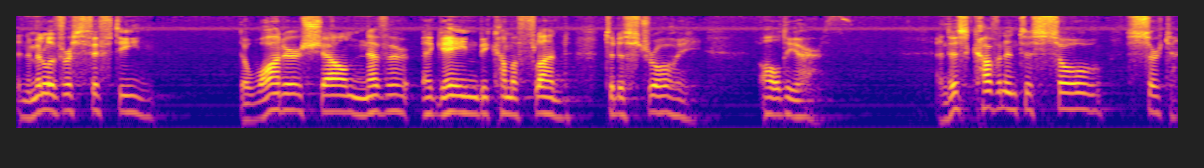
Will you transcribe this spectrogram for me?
In the middle of verse 15, the water shall never again become a flood to destroy all the earth. And this covenant is so certain.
